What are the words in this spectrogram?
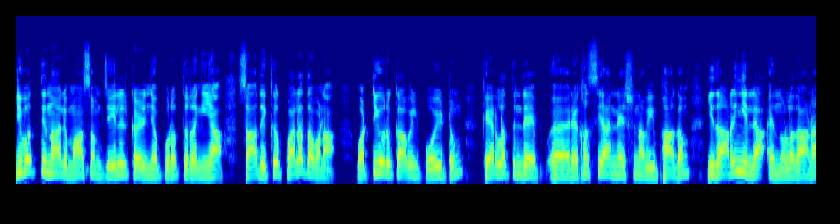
ഇരുപത്തിനാല് മാസം ജയിലിൽ കഴിഞ്ഞ് പുറത്തിറങ്ങിയ സാദിഖ് പലതവണ വട്ടിയൂർക്കാവിൽ പോയിട്ടും കേരളത്തിന്റെ രഹസ്യാന്വേഷണ വിഭാഗം ഇതറിഞ്ഞില്ല എന്നുള്ളതാണ്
